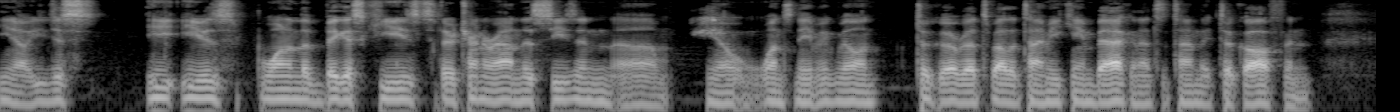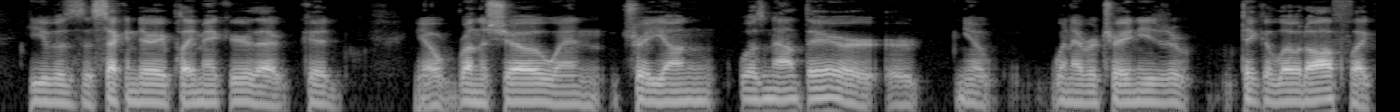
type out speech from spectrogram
you know, you just he, he was one of the biggest keys to their turnaround this season. Um, you know, once Nate McMillan took over, that's about the time he came back, and that's the time they took off. And he was the secondary playmaker that could, you know, run the show when Trae Young wasn't out there, or, or you know, whenever Trae needed to take a load off, like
